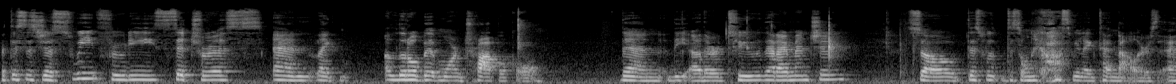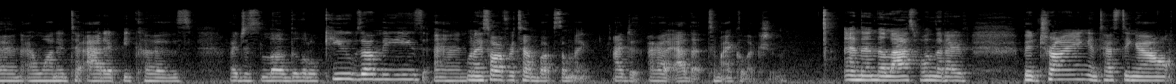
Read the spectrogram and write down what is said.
But this is just sweet, fruity, citrus, and like a little bit more tropical than the other two that I mentioned. So this was this only cost me like ten dollars, and I wanted to add it because I just love the little cubes on these. And when I saw it for ten bucks, I'm like, I just I gotta add that to my collection. And then the last one that I've been trying and testing out,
